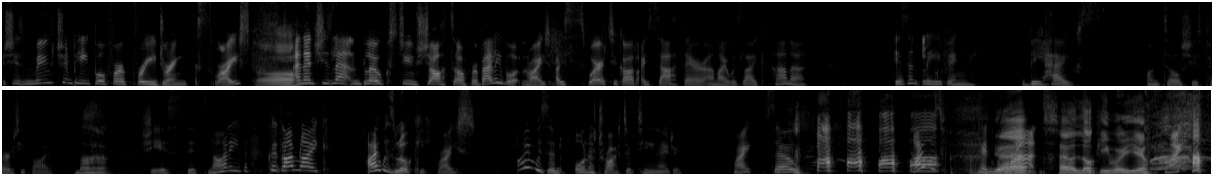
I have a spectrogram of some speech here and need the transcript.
she's mooching people for free drinks, right? Ah. And then she's letting blokes do shots off her belly button, right? I swear to God, I sat there and I was like, Hannah, isn't leaving the house until she's 35. Man. She is, it's not even, because I'm like, I was lucky, right? I was an unattractive teenager, right? So I was fucking Yeah. grand, How lucky were you? right?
